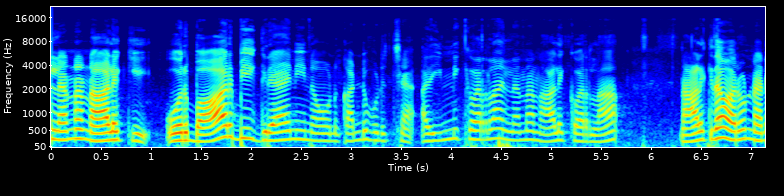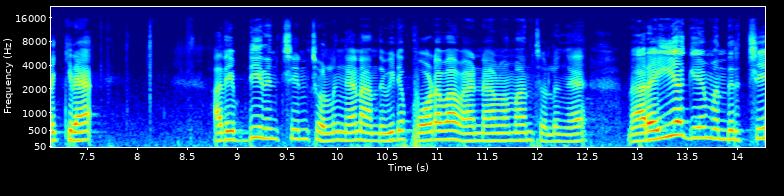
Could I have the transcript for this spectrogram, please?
இல்லைன்னா நாளைக்கு. ஒரு பார்பி கிராணி நான் ஒன்று கண்டுபிடிச்சேன். அது இன்றைக்கி வரலாம் இல்லைன்னா நாளைக்கு வரலாம். நாளைக்கு தான் வரும்னு நினைக்கிறேன். அது எப்படி இருந்துச்சுன்னு சொல்லுங்கள் நான் அந்த வீடியோ போடவா வேண்டாமான்னு சொல்லுங்கள் நிறைய கேம் வந்துருச்சு.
